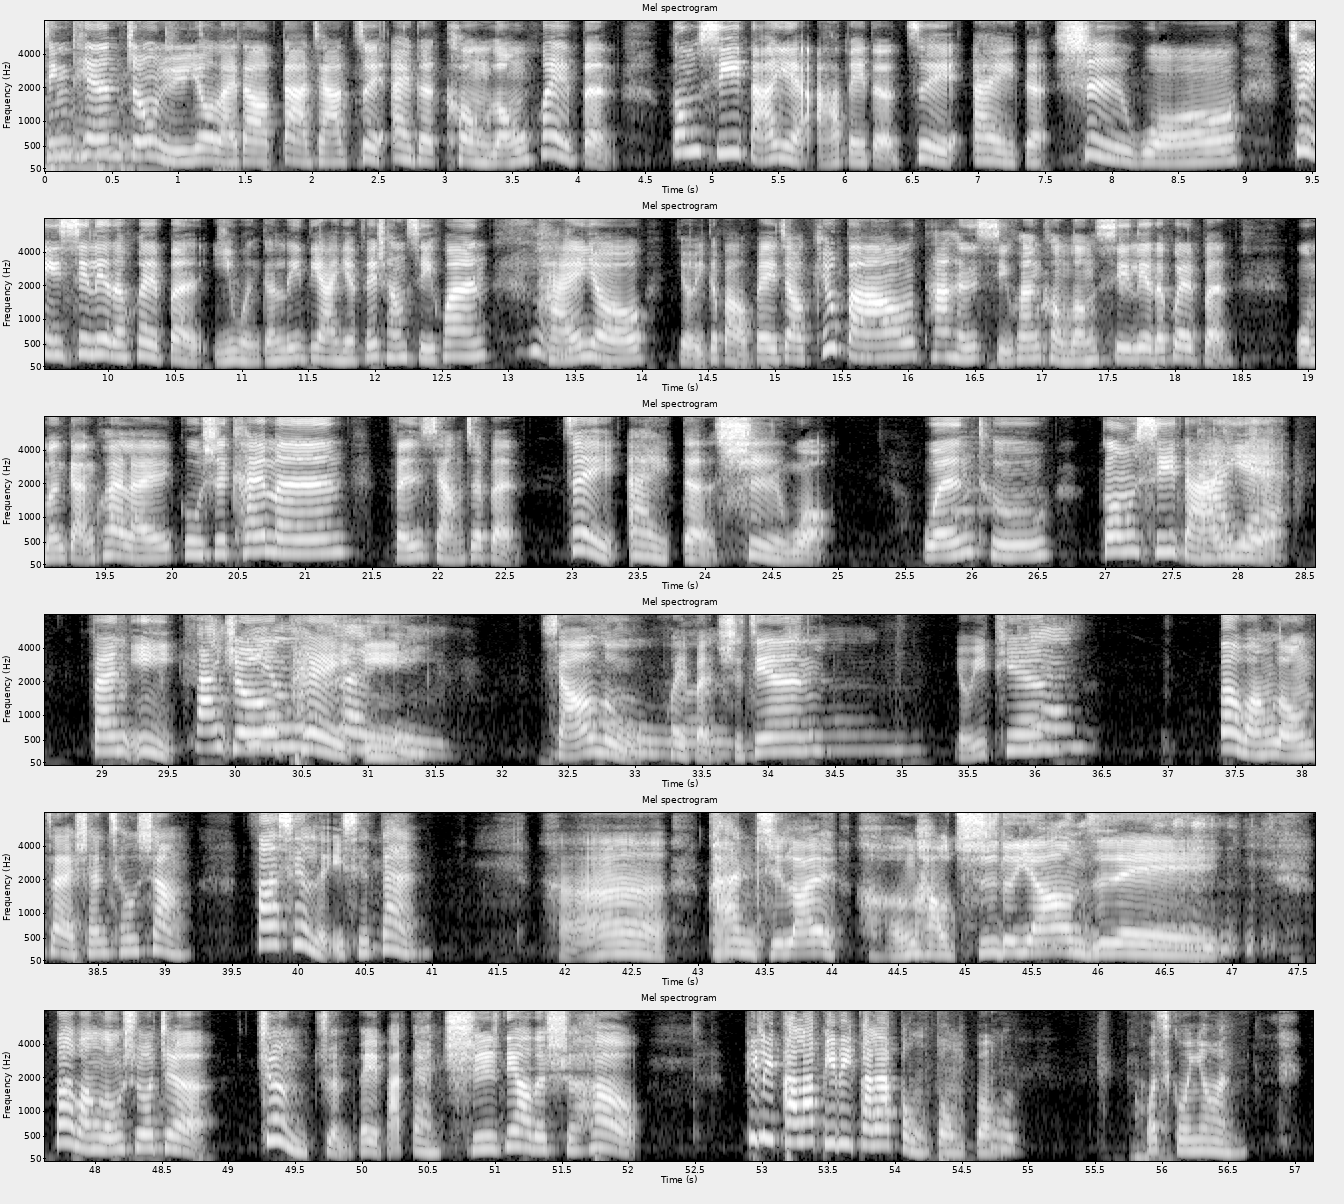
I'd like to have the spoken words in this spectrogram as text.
今天终于又来到大家最爱的恐龙绘本，恭喜打野阿贝的最爱的是我这一系列的绘本，怡文跟莉迪亚也非常喜欢。还有有一个宝贝叫 Q 宝，他很喜欢恐龙系列的绘本。我们赶快来故事开门，分享这本最爱的是我。文图宫西达也。翻译周佩颖，小鲁绘本时间。有一天，霸王龙在山丘上发现了一些蛋，啊，看起来很好吃的样子哎！霸王龙说着，正准备把蛋吃掉的时候，噼里啪啦，噼里啪啦，嘣嘣嘣！What's going on？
